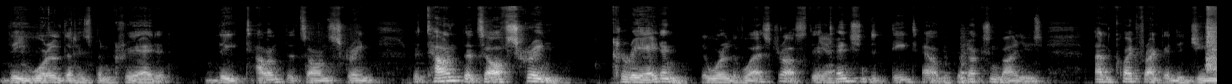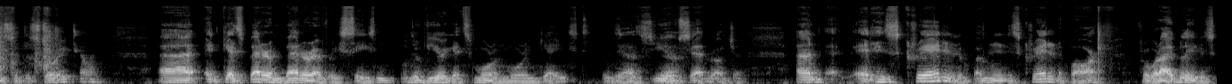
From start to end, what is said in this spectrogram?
the world that has been created, the talent that's on screen, the talent that's off screen, creating the world of Westeros, the Yeah. attention to detail, the production values, and quite frankly, the genius of the storytelling. Uh, it gets better and better every season. The viewer gets more and more engaged, as, Yeah, as you yeah. have said, Roger. And it has created, a- I mean, it has created a bar for what I believe is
